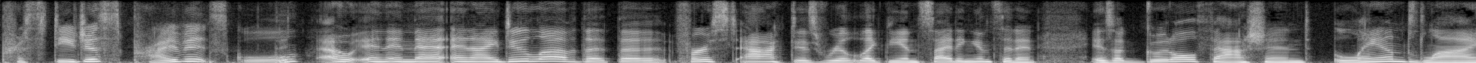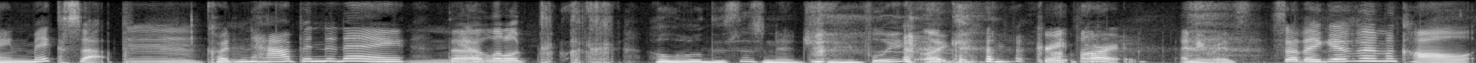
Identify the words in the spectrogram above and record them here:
prestigious private school. Oh, and and that and I do love that the first act is real like the inciting incident is a good old fashioned landline mix up. Mm, Couldn't mm. happen today. The Yep. little hello, this is Ned Schneebly. like great uh-huh. part. Anyways, So they give him a call,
